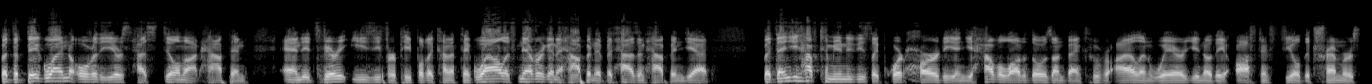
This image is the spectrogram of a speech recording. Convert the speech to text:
But the big one over the years has still not happened. And it's very easy for people to kind of think, well, it's never going to happen if it hasn't happened yet. But then you have communities like Port Hardy, and you have a lot of those on Vancouver Island where you know they often feel the tremors.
